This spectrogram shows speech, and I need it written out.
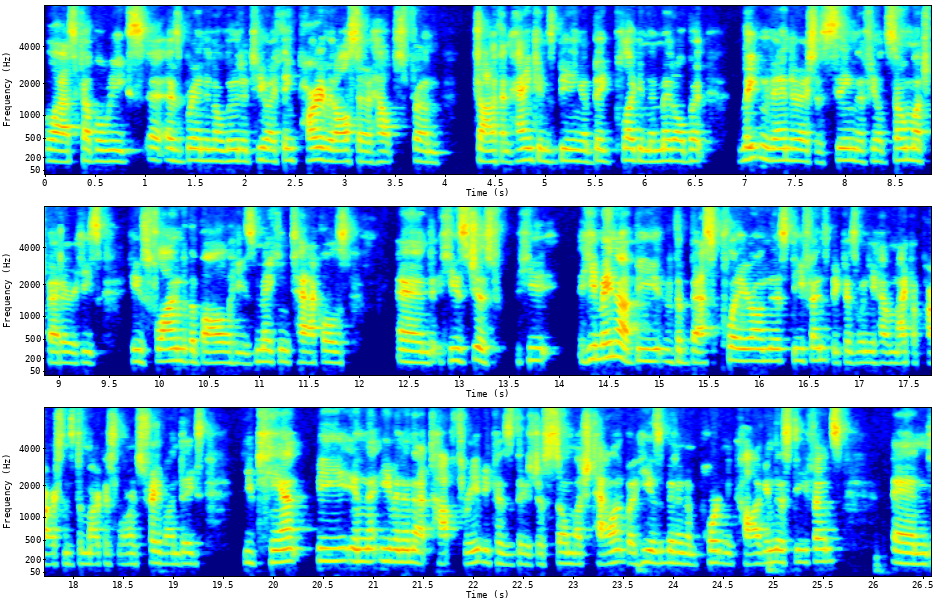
the last couple weeks, as Brandon alluded to. I think part of it also helps from Jonathan Hankins being a big plug in the middle, but Leighton Vander Esch is seeing the field so much better. He's He's flying to the ball. He's making tackles, and he's just he he may not be the best player on this defense because when you have Micah Parsons, Demarcus Lawrence, Trevon Diggs, you can't be in the, even in that top three because there's just so much talent. But he has been an important cog in this defense, and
